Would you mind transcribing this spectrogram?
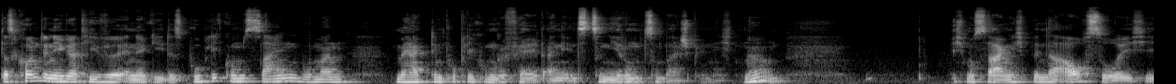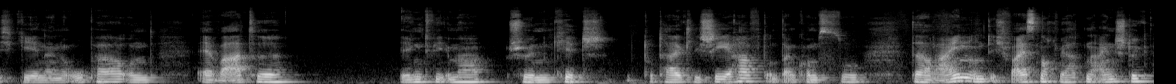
Das konnte negative Energie des Publikums sein, wo man merkt, dem Publikum gefällt eine Inszenierung zum Beispiel nicht. Ne? Und ich muss sagen, ich bin da auch so. Ich, ich gehe in eine Oper und erwarte irgendwie immer schönen Kitsch. total klischeehaft und dann kommst du da rein und ich weiß noch, wir hatten ein Stück,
